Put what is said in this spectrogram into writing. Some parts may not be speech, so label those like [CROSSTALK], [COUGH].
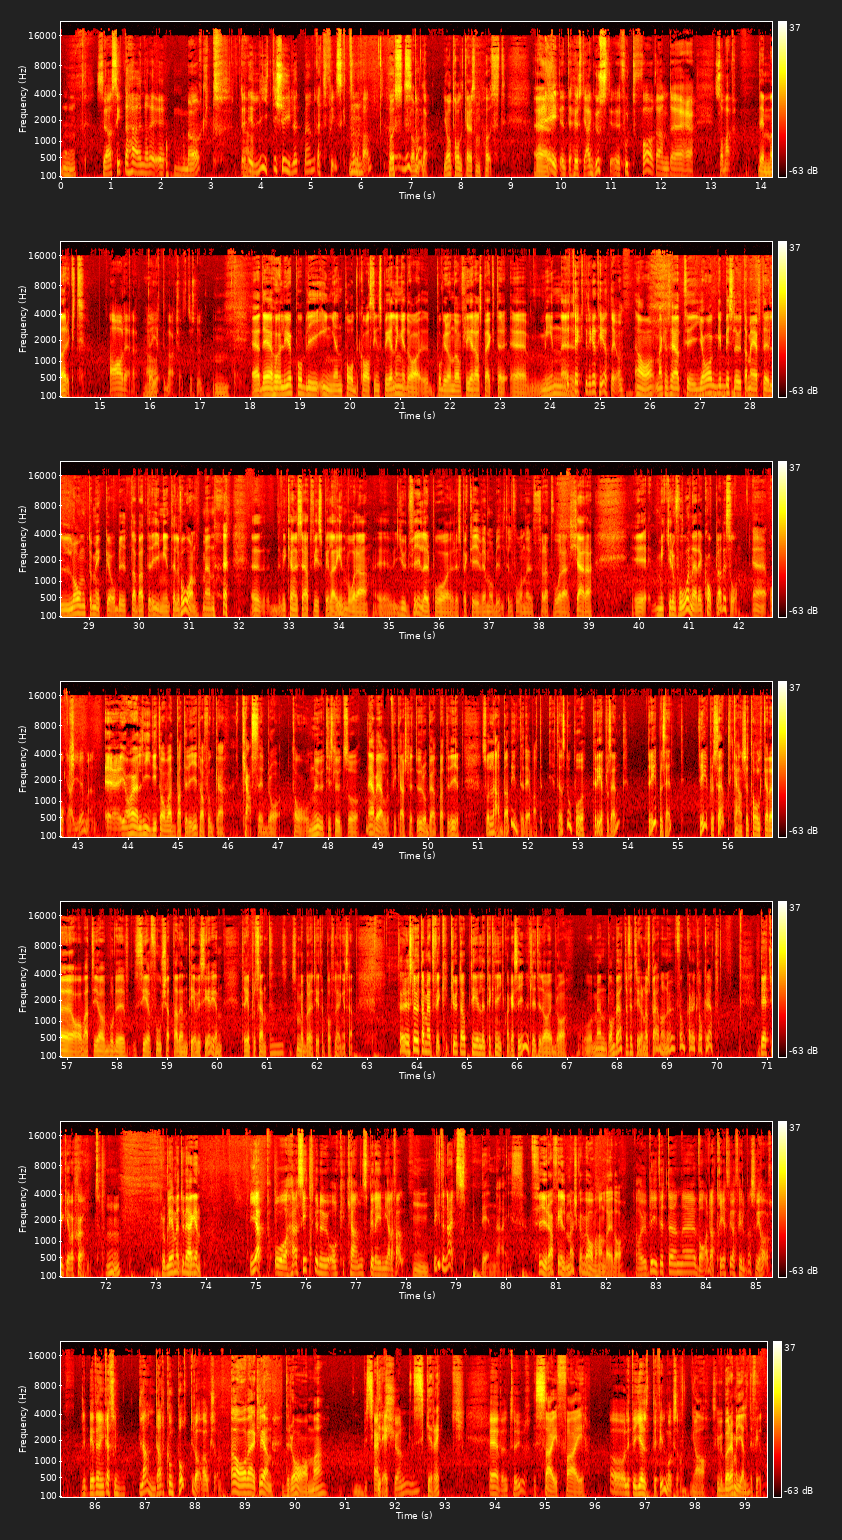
sommar. Så jag sitter här när det är mörkt. Det är lite kyligt men rätt friskt i alla fall. Höst som... Jag tolkar det som höst. Eh, Nej, det är inte höst i augusti. Det är fortfarande sommar. det är mörkt. Ja, det är det. Det är Ja. jättemörkt faktiskt just nu. Eh, Det höll ju på att bli ingen podcastinspelning idag eh, på grund av flera aspekter. Eh, Min... Teknikalitet är jag. Ja, man kan säga att jag beslutar mig efter långt och mycket att byta batteri i min telefon. Men [LAUGHS] vi kan ju säga att vi spelar in våra ljudfiler på respektive mobiltelefoner för att våra kära mikrofoner är kopplade så. Eh, Och Jajamän. Eh, Jag har lidit av att batteriet har funkat kass ett bra tag och nu till slut så när jag väl fick arslet ur och böt batteriet så laddade inte det batteriet. Den stod på 3%. 3%. 3% kanske tolkade av att jag borde se fortsätta den tv-serien 3% som jag började titta på för länge sedan. Så det slutade med att jag fick kuta upp till Teknikmagasinet lite idag är bra. Men de böter för 300 spänn och nu funkar det klockrent. Det tycker jag var skönt. Problemet ur vägen. Japp, och här sitter vi nu och kan spela in i alla fall. Mm. Vilket är nice. Det är nice. Fyra filmer ska vi avhandla idag. Det har ju blivit en eh, vardag, tre, fyra filmer som vi har. Det blev en rätt så blandad kompott idag va också. Ja, verkligen. Drama, skräck, Action, skräck, äventyr sci-fi. och lite hjältefilm också. Ja, ska vi börja med hjältefilm?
